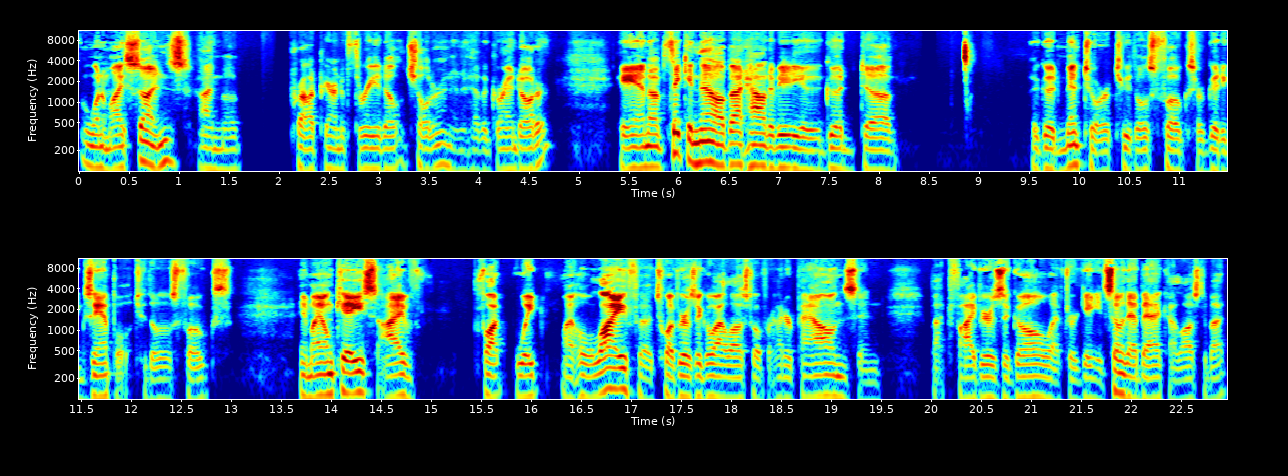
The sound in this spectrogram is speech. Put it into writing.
one of my sons. I'm a proud parent of three adult children and I have a granddaughter, and I'm thinking now about how to be a good uh, a good mentor to those folks or good example to those folks in my own case, I've fought weight my whole life. Uh, 12 years ago, I lost over 100 pounds. And about five years ago, after gaining some of that back, I lost about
